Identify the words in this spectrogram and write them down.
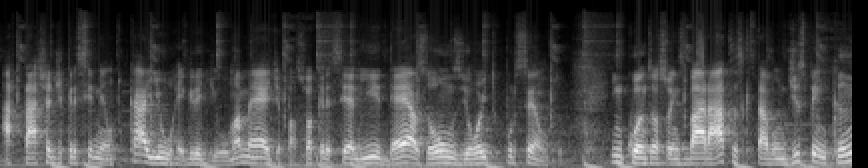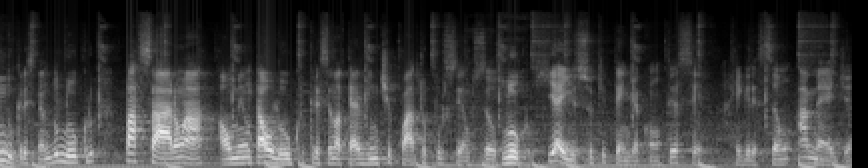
a taxa de crescimento caiu, regrediu uma média, passou a crescer ali 10, 11, 8%. Enquanto ações baratas que estavam despencando o crescimento do lucro passaram a aumentar o lucro, crescendo até 24% seus lucros. E é isso que tende a acontecer, a regressão à média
